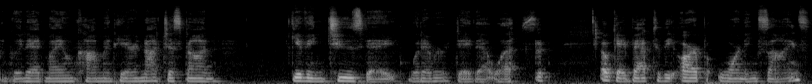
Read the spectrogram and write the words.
I'm going to add my own comment here, not just on Giving Tuesday, whatever day that was. okay, back to the AARP warning signs.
